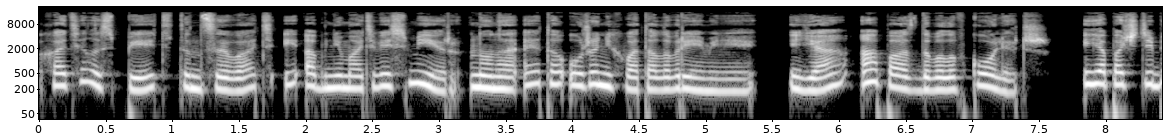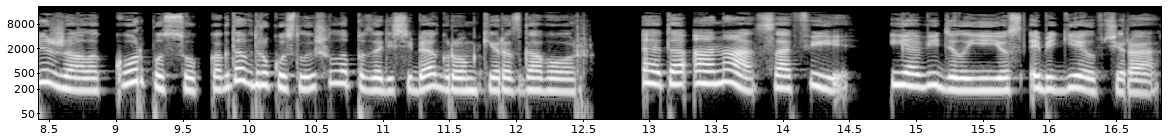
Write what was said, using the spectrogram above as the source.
Хотелось петь, танцевать и обнимать весь мир, но на это уже не хватало времени. Я опаздывала в колледж. Я почти бежала к корпусу, когда вдруг услышала позади себя громкий разговор. «Это она, Софи. Я видела ее с Эбигейл вчера.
